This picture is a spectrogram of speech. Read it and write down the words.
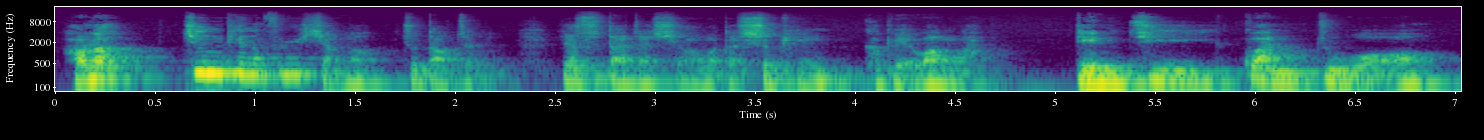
好了，今天的分享呢就到这里。要是大家喜欢我的视频，可别忘了点击关注我哦。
